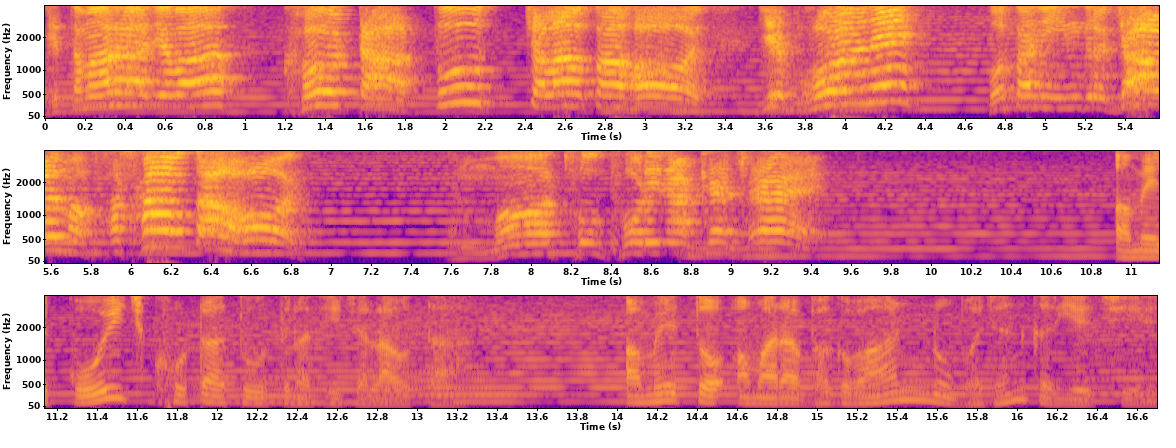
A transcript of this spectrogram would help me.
એ તમારા જેવા ખોટા તૂત ચલાવતા હોય જે ભોળાને પોતાની ઇન્દ્રજાળમાં ફસાવતા હોય એનું માથું ફોડી નાખે છે. અમે કોઈ જ ખોટા તૂત નથી ચલાવતા. અમે તો અમારા ભગવાનનું ભજન કરીએ છીએ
